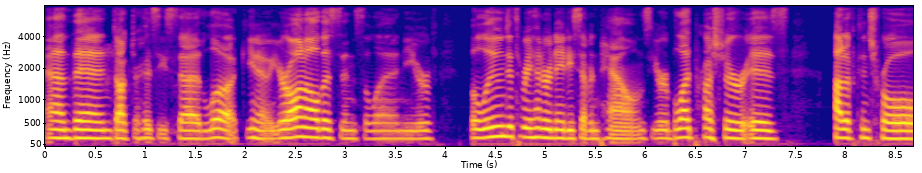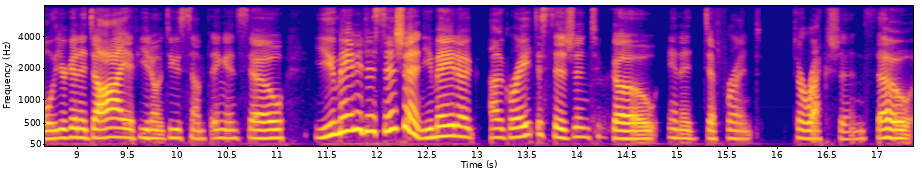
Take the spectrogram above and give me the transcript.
And then Dr. Hotze said, look, you know, you're on all this insulin, you're ballooned to 387 pounds, your blood pressure is out of control, you're going to die if you don't do something. And so you made a decision. You made a, a great decision to go in a different direction. So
